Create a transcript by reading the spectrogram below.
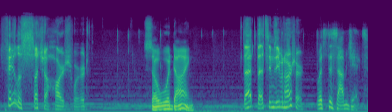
Fail is such a harsh word. So would dying. That that seems even harsher. What's this object?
